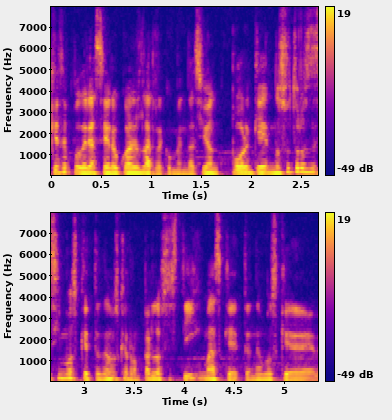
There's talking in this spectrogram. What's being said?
¿qué, se podría hacer o cuál es la recomendación? Porque nosotros decimos que tenemos que romper los estigmas, que tenemos que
